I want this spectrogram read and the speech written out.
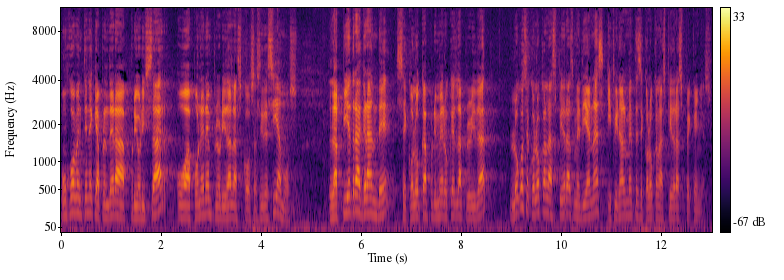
un joven tiene que aprender a priorizar o a poner en prioridad las cosas. Y decíamos, la piedra grande se coloca primero, que es la prioridad, luego se colocan las piedras medianas y finalmente se colocan las piedras pequeñas.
